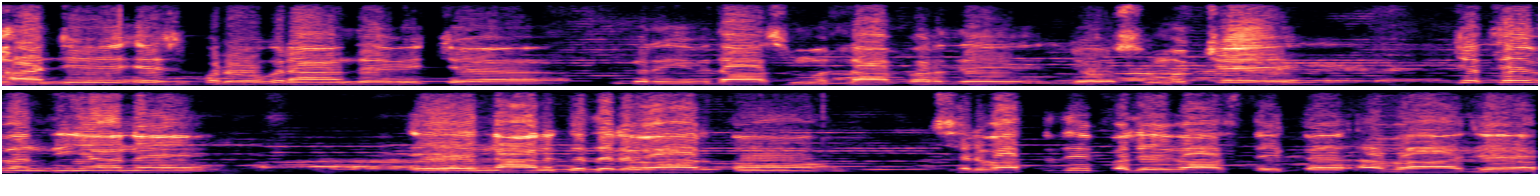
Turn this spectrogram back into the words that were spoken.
ਹਾਂਜੀ, ਇਸ ਪ੍ਰੋਗਰਾਮ ਦੇ ਵਿੱਚ ਗਰੀਬਦਾਸ ਮੁੱਲਾਪੁਰ ਦੇ ਜੋ ਸਮੁੱਚੇ ਜਥੇਬੰਦੀਆਂ ਨੇ, ਇਹ ਨਾਨਕ ਦਰਬਾਰ ਤੋਂ ਸਰਬੱਤ ਦੇ ਭਲੇ ਵਾਸਤੇ ਇੱਕ ਆਵਾਜ਼ ਹੈ,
